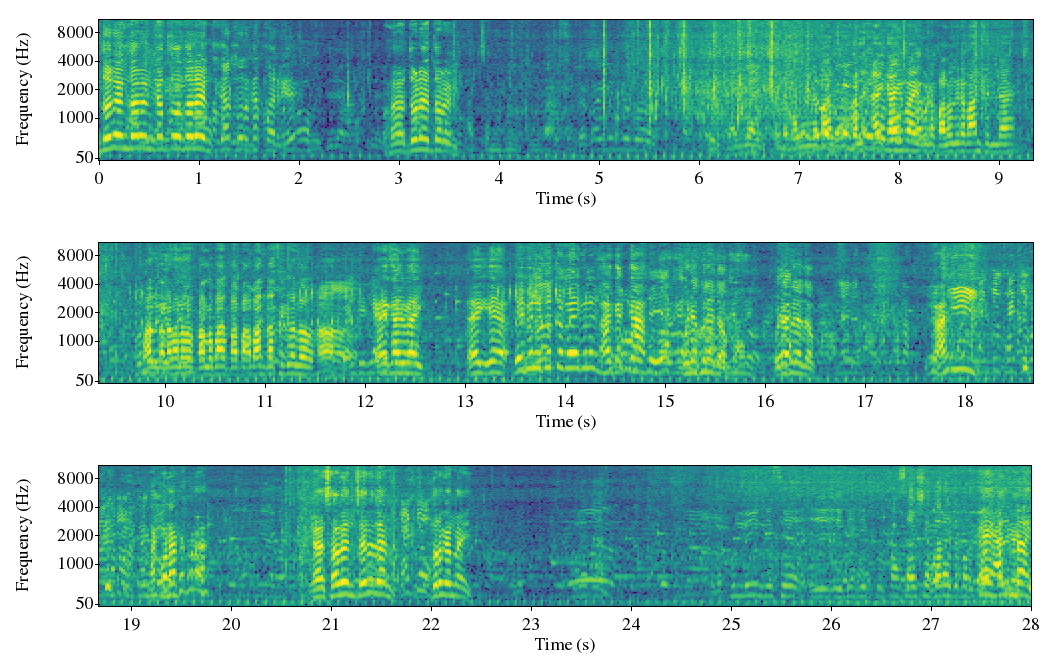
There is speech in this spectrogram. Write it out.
ধরেন ধরেন কাতলা ধরেন হ্যাঁ ধরে ধরেন। ওটা ভালো করে বাঁধছেন না বান্ধা ভালো ভালো বান্ধা আছে কি ভালো এই ভাই এই এ- এই কাকা, ওটা খুলে দাও ওটা খুলে দাও। হ্যাঁ? থাকো না থাকো না। হ্যাঁ সারেন ছেড়ে দেন। দরকার নাই। এই ভাই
